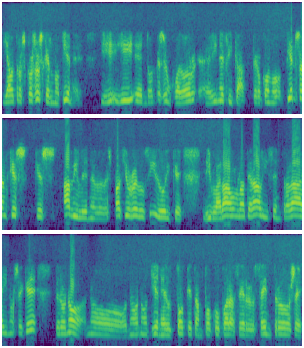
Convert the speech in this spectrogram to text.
ya otras cosas que él no tiene. Y, y entonces es un jugador eh, ineficaz. Pero como piensan que es, que es hábil en el espacio reducido y que driblará un lateral y centrará y no sé qué, pero no, no, no, no tiene el toque tampoco para hacer centros eh,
